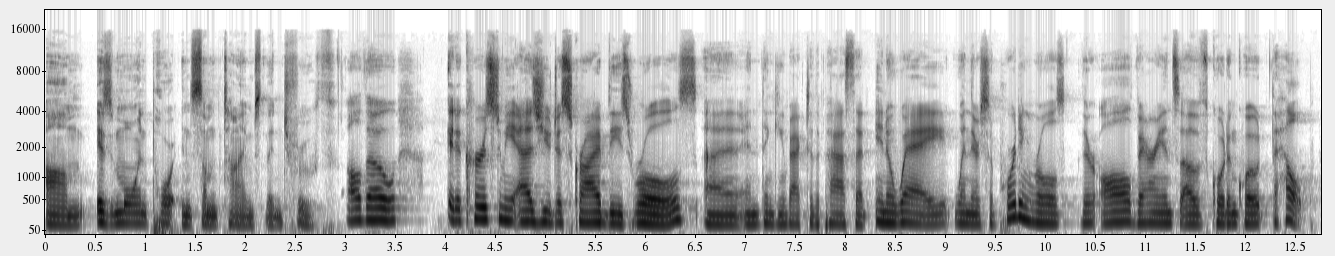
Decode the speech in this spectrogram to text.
um, is more important sometimes than truth. Although it occurs to me as you describe these roles uh, and thinking back to the past that in a way when they're supporting roles they're all variants of quote unquote the help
